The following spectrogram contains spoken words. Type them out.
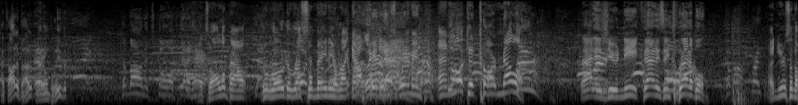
I thought about it, but I don't believe it. Come on, let's go off that hair. It's all about the road to WrestleMania right now Look for at these that. women. And look at Carmella. That is unique. That is incredible. Come on, break. And using the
